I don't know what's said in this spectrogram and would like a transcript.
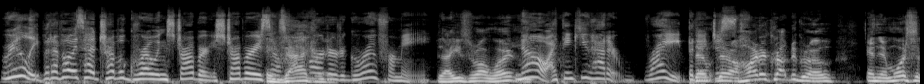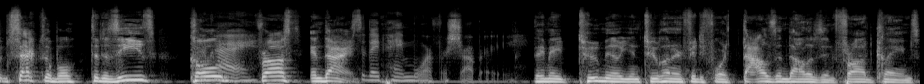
Really? But I've always had trouble growing strawberries. Strawberries Exactly. are harder to grow for me. Did I use the wrong word? No, I think you had it right. But They're, just. they're a harder crop to grow, and they're more susceptible to disease, cold, Okay. frost, and dying. so they pay more for strawberry. They made two million two hundred fifty-four thousand dollars in fraud claims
